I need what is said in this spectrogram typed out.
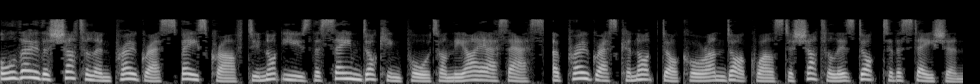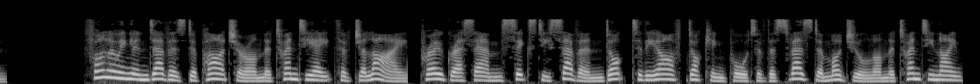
Although the Shuttle and Progress spacecraft do not use the same docking port on the ISS, a Progress cannot dock or undock whilst a Shuttle is docked to the station. Following Endeavour's departure on 28 July, Progress M67 docked to the aft docking port of the Zvezda module on 29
